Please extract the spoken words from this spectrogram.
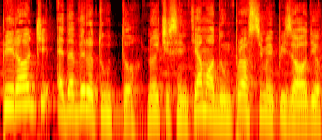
Per oggi è davvero tutto, noi ci sentiamo ad un prossimo episodio,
